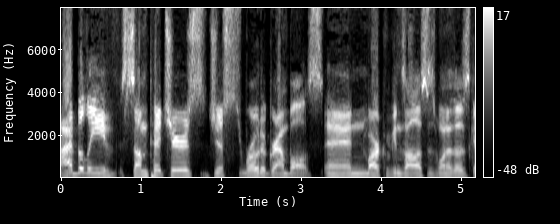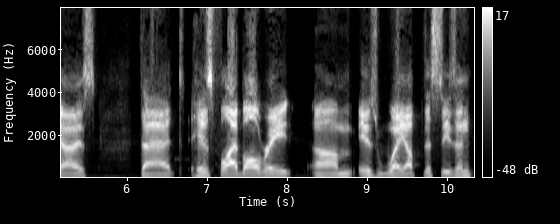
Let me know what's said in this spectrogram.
I believe some pitchers just throw to ground balls, and Marco Gonzalez is one of those guys that his fly ball rate um, is way up this season.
